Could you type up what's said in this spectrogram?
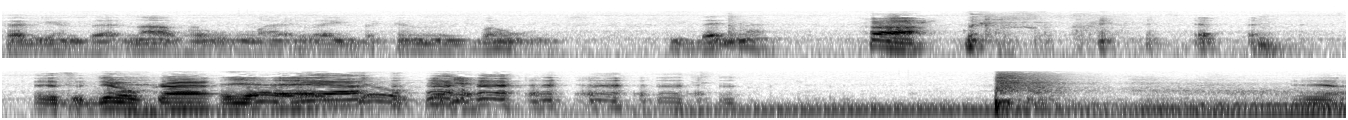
cut into that knot hole and I laid the coon's bones. Didn't! I? It's a joke, right? Yeah, that's a joke, yeah. yeah.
